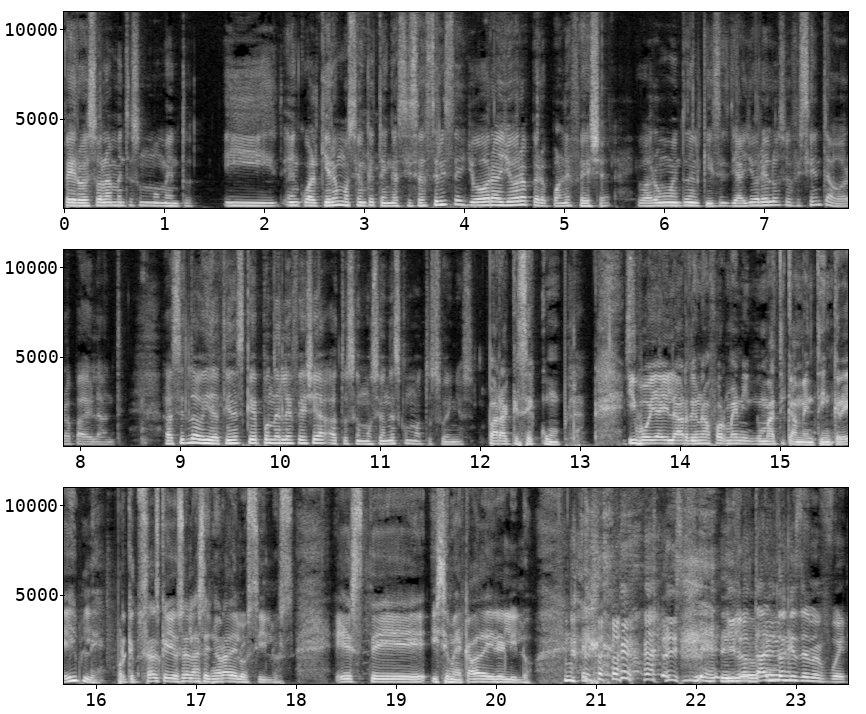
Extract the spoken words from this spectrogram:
Pero solamente es un momento. Y en cualquier emoción que tengas, si estás triste, llora, llora, pero ponle fecha. Y va a haber un momento en el que dices, ya lloré lo suficiente, ahora para adelante. Así es la vida, tienes que ponerle fecha a tus emociones como a tus sueños. Para que se cumplan. Exacto. Y voy a hilar de una forma enigmáticamente increíble, porque tú sabes que yo soy la señora de los hilos. Este, y se me acaba de ir el hilo. hilo tanto que se me fue.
